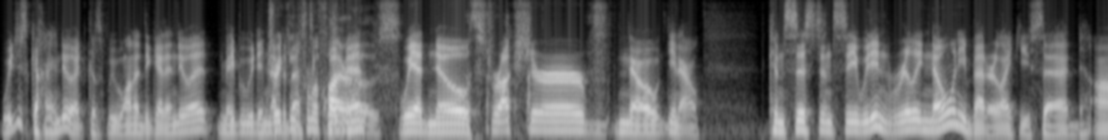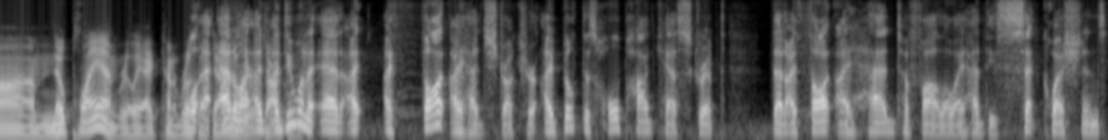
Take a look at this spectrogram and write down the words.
we just got into it because we wanted to get into it. Maybe we didn't Drinking have the best from equipment. We had no structure, no, you know, consistency. We didn't really know any better, like you said. Um, no plan, really. I kind of wrote well, that down. Adam, I, I, do want to add. I I thought I had structure. I built this whole podcast script that I thought I had to follow. I had these set questions.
